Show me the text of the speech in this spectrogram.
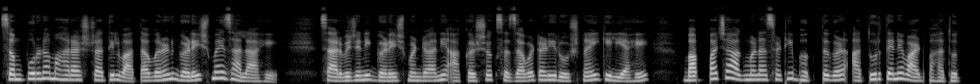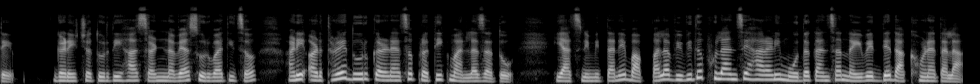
संपूर्ण महाराष्ट्रातील वातावरण गणेशमय झालं आहे. सार्वजनिक गणेश मंडळांनी आकर्षक सजावट आणि रोषणाई केली आहे. बाप्पाच्या आगमनासाठी भक्तगण आतुरतेने वाट पाहत होते. गणेश चतुर्थी हा सण नव्या सुरुवातीचं आणि अडथळे दूर करण्याचं प्रतीक मानला जातो. याच निमित्ताने बाप्पाला विविध फुलांचे हार आणि मोदकांचा नैवेद्य दाखवण्यात आला.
